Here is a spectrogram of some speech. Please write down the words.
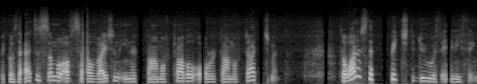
because that's a symbol of salvation in a time of trouble or a time of judgment. So, what has the pitch to do with anything?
